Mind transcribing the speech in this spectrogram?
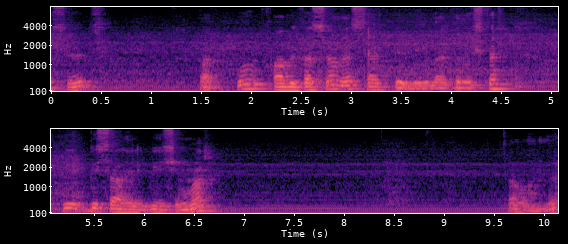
Isıt. Bak bu fabrikasyon ve sert bir virgül arkadaşlar. Bir, bir saniyelik bir işim var. Tamamdır.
